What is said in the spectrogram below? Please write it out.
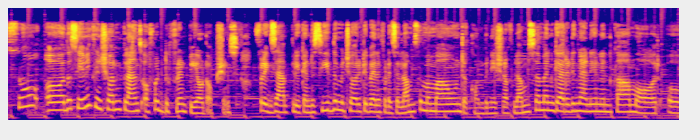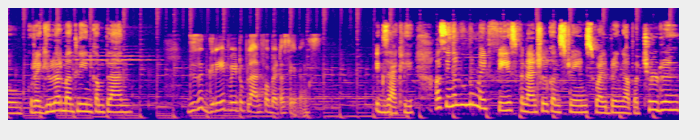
So, uh, the savings insurance plans offer different payout options. For example, you can receive the maturity benefit as a lump sum amount, a combination of lump sum and guaranteed annual income, or a regular monthly income plan. This is a great way to plan for better savings. Exactly. A single woman might face financial constraints while bringing up her children.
